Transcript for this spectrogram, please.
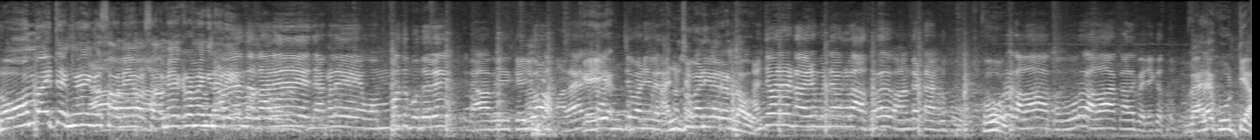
നോമ്പായിട്ട് എങ്ങനെയാണ് സമയം സമയക്രമം എങ്ങനെയാണ്? ഞങ്ങൾ ഒമ്പത് മുതൽ രാവിലെ കയ്യോളം അതായത് അഞ്ചു മണി വരെ അഞ്ചു മണി വരെ ഉണ്ടാവും. അഞ്ചു മണി ഉണ്ട് അതിന് മുന്നേ ഞങ്ങൾ അത്ര വാങ്ങട്ടെ ഞങ്ങൾ പോകും നൂറ് കഥ നൂറ് കഥാക്കാതെ പെരക്കെത്തും വില കൂട്ടിയാ?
